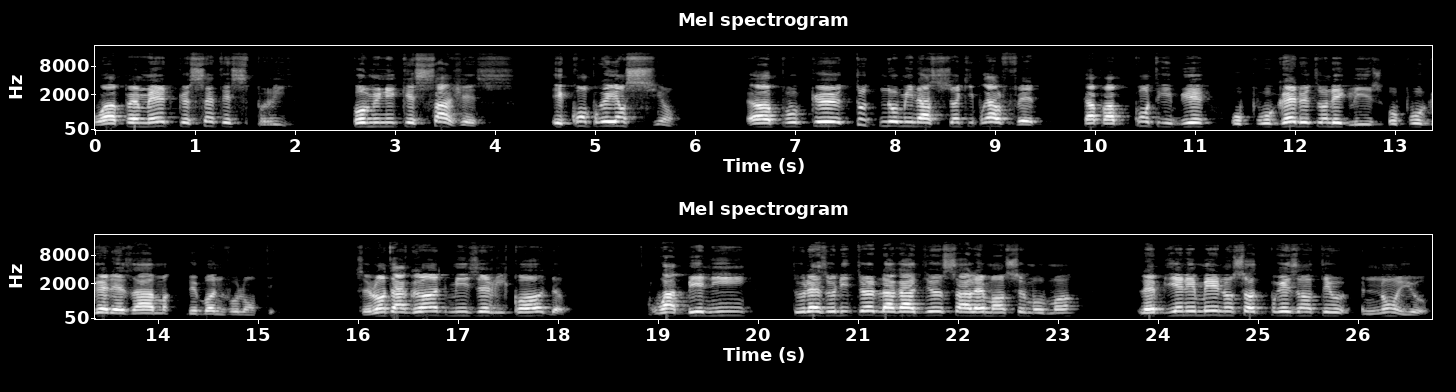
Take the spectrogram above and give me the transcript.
ou à permettre que Saint-Esprit communique sagesse et compréhension euh, pour que toute nomination qui pourra le faire capable de contribuer au progrès de ton Église, au progrès des âmes de bonne volonté. Selon ta grande miséricorde, ou à bénir tous les auditeurs de la radio Salem en ce moment. Les bien-aimés nous sont présentés non yo.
